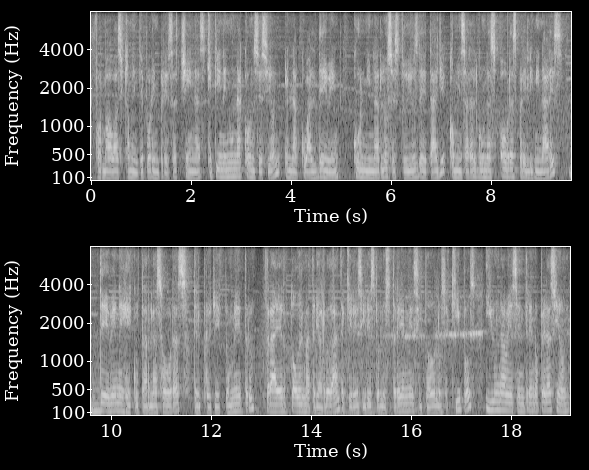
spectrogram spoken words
formado básicamente por empresas chinas que tienen una concesión en la cual deben culminar los estudios de detalle, comenzar algunas obras preliminares, deben ejecutar las obras del proyecto Metro, traer todo el material rodante, quiere decir esto, los trenes y todos los equipos, y una vez entre en operación,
